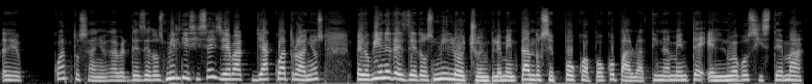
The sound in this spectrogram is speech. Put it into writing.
eh, ¿cuántos años? A ver, desde 2016 lleva ya cuatro años, pero viene desde 2008 implementándose poco a poco, paulatinamente, el nuevo sistema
